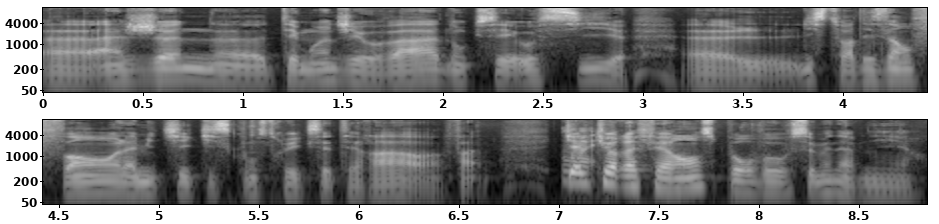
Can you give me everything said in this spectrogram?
euh, un jeune témoin de Jéhovah. Donc c'est aussi l'histoire des enfants, l'amitié qui se construit, etc. Enfin, quelques références pour vos semaines à venir.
